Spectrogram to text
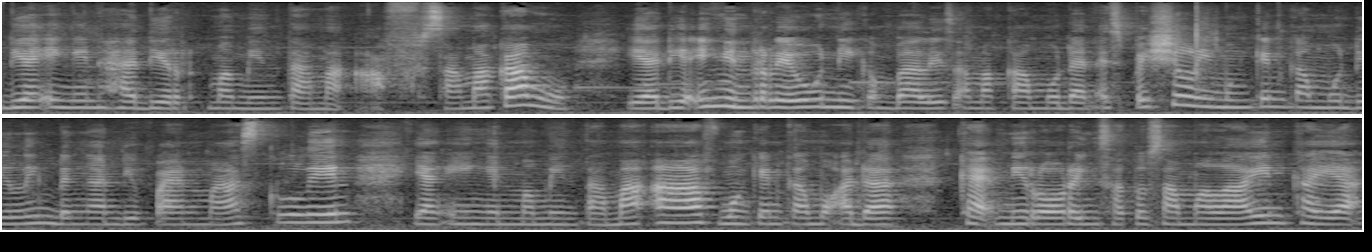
dia ingin hadir meminta maaf sama kamu. Ya, dia ingin reuni kembali sama kamu dan especially mungkin kamu dealing dengan divine masculine yang ingin meminta maaf, mungkin kamu ada kayak mirroring satu sama lain kayak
